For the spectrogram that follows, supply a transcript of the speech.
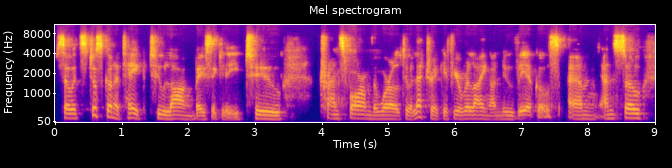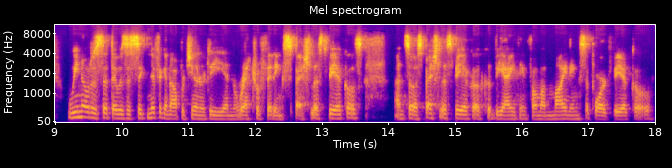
So it's just going to take too long, basically, to transform the world to electric if you're relying on new vehicles. Um, and so we noticed that there was a significant opportunity in retrofitting specialist vehicles. And so a specialist vehicle could be anything from a mining support vehicle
